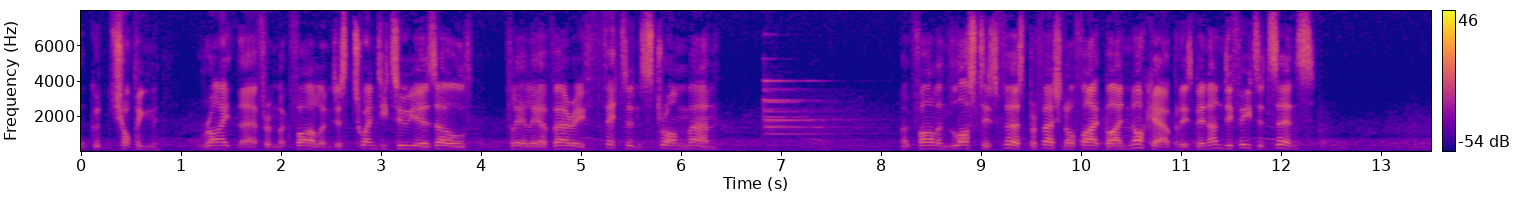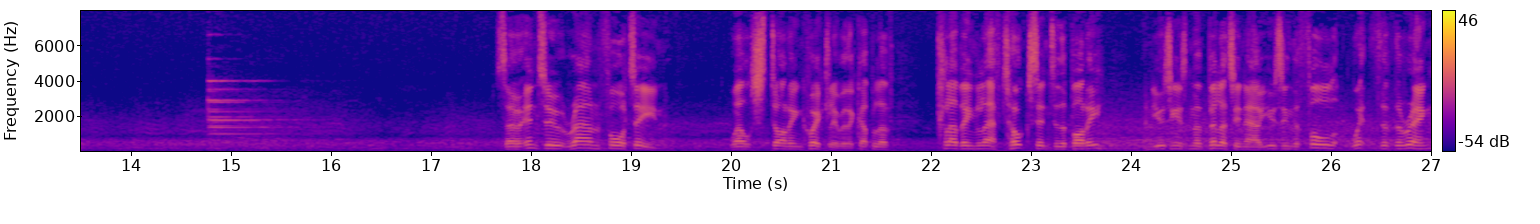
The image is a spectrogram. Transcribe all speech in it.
A good chopping right there from McFarland, just 22 years old, clearly a very fit and strong man. McFarland lost his first professional fight by knockout, but he's been undefeated since. So into round 14. Welsh starting quickly with a couple of clubbing left hooks into the body and using his mobility now, using the full width of the ring.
